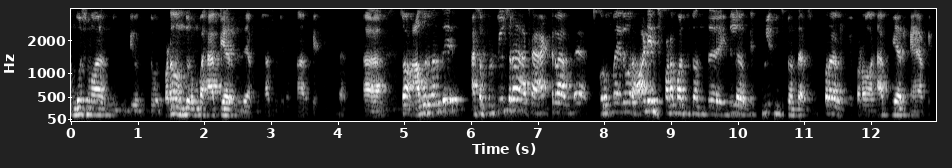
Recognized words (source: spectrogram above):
சந்தோஷமா இருந்தது. ஒரு- ஒரு படம் வந்து ரொம்ப ஹாப்பியா இருந்தது அப்படின்லாம் சொல்லி ரொம்ப நேரம் பேசிட்டு இருந்தாரு. சோ அவர் வந்து அஸ் அ ப்ரொடியூசரா அஸ் அ ஆக்டரா விட ரொம்ப ஏதோ ஒரு ஆடியன்ஸ் படம் பார்த்துட்டு அந்த இதுல அப்படியே துள்ளி குதிச்சுட்டு வந்தார். சூப்பரா இருக்கு படம். ஹாப்பியா இருக்கேன் அப்படின்னு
